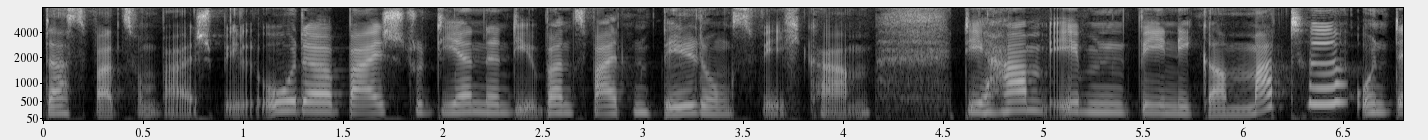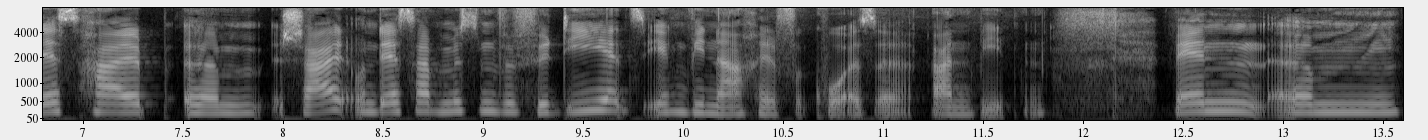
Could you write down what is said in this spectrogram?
Das war zum Beispiel. Oder bei Studierenden, die über einen zweiten Bildungsweg kamen. Die haben eben weniger Mathe und deshalb, ähm, und deshalb müssen wir für die jetzt irgendwie Nachhilfekurse anbieten. Wenn ähm,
